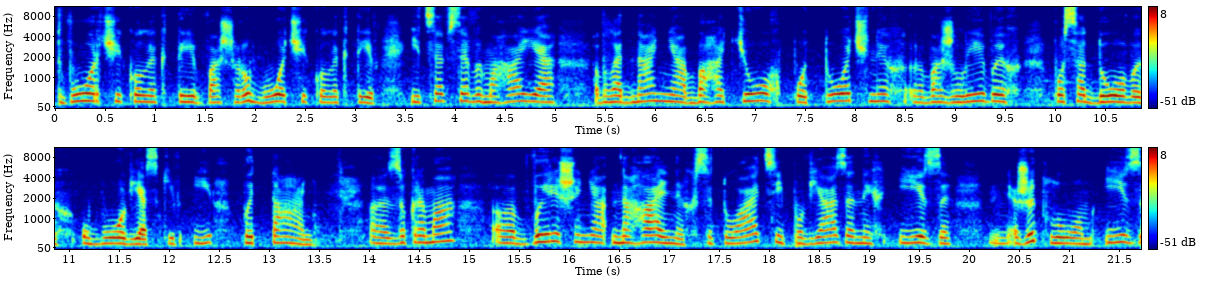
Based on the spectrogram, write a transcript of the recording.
Творчий колектив, ваш робочий колектив, і це все вимагає владнання багатьох поточних е, важливих посадових обов'язків і питань. Е, Зокрема, е, вирішення нагальних ситуацій, пов'язаних із житлом, із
